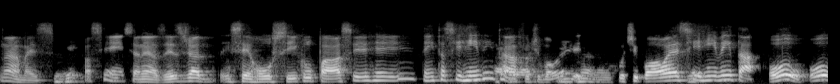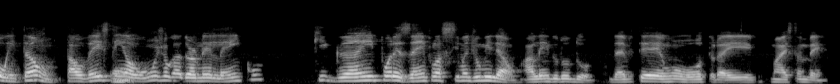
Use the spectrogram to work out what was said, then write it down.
Ah, mas paciência, né? Às vezes já encerrou o ciclo, passa e re... tenta se reinventar. Ah, futebol é. Futebol é se reinventar. Ou, ou então, talvez tenha é. algum jogador no elenco que ganhe, por exemplo, acima de um milhão, além do Dudu. Deve ter um ou outro aí mais também.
